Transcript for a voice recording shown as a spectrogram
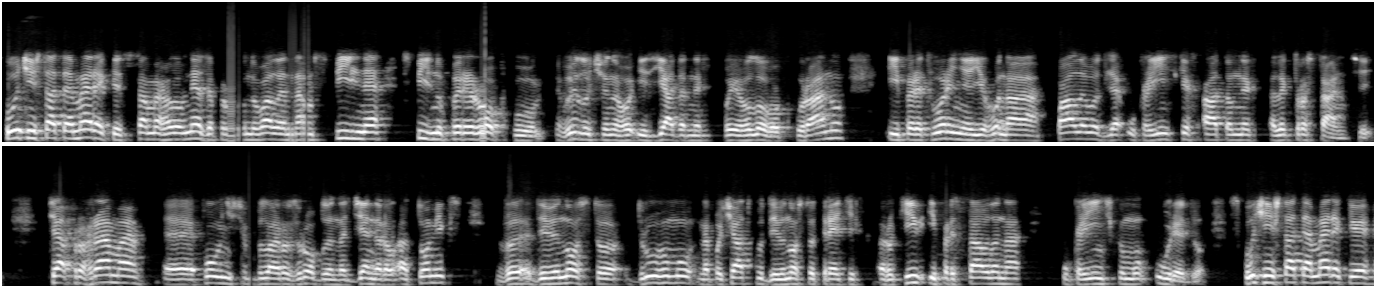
Сполучені Штати Америки саме головне запропонували нам спільне спільну переробку вилученого із ядерних боєголовок урану і перетворення його на паливо для українських атомних електростанцій. Ця програма е, повністю була розроблена General Atomics в 92-му, на початку 93-х років і представлена українському уряду. Сполучені Штати Америки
